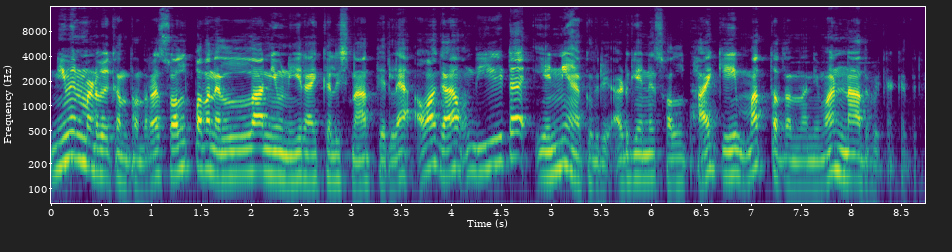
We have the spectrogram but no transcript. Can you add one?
ನೀವೇನು ಮಾಡ್ಬೇಕಂತಂದ್ರೆ ಸ್ವಲ್ಪ ಅದನ್ನೆಲ್ಲ ನೀವು ನೀರು ಹಾಕಿ ಕಲಿಸಿ ನಾದ್ತಿರ್ಲೆ. ಅವಾಗ ಒಂದು ಈಟ ಎಣ್ಣೆ ಹಾಕಿದ್ರಿ. ಅಡುಗೆ ಎಣ್ಣೆ ಸ್ವಲ್ಪ ಹಾಕಿ ಮತ್ತದನ್ನು ನೀವು ನಾದಬೇಕಾಕತ್ರಿ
